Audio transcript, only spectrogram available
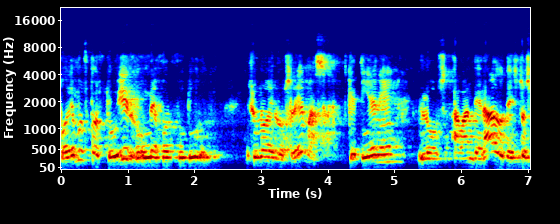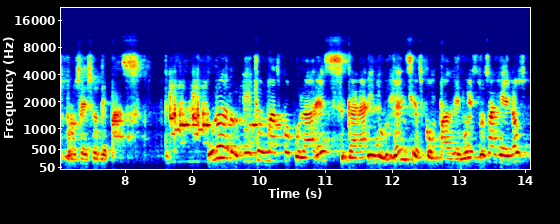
podemos construir un mejor futuro. Es uno de los lemas que tiene los abanderados de estos procesos de paz. Uno de los dichos más populares, ganar indulgencias con padre nuestros ajenos,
